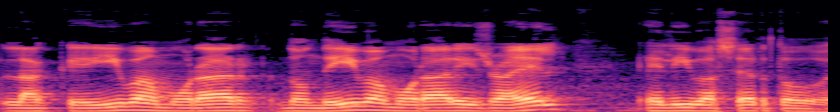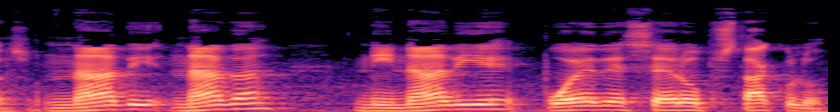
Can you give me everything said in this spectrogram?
la que iba a morar, donde iba a morar Israel. Él iba a hacer todo eso. Nadie, nada ni nadie puede ser obstáculo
